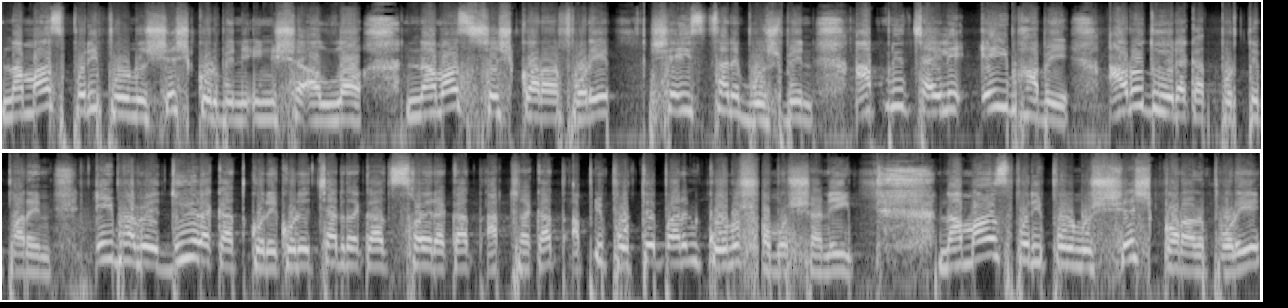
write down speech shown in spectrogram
নামাজ পরিপূর্ণ শেষ করবেন ইনশাআল্লাহ। নামাজ শেষ করার পরে সেই স্থানে বসবেন। আপনি চাইলে এইভাবে আরও দুই রাকাত পড়তে পারেন। এইভাবে দুই রাকাত করে করে চার রাকাত, ছয় রাকাত, আট রাকাত আপনি পড়তে পারেন, কোনো সমস্যা নেই। নামাজ পরিপূর্ণ শেষ করার পরে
